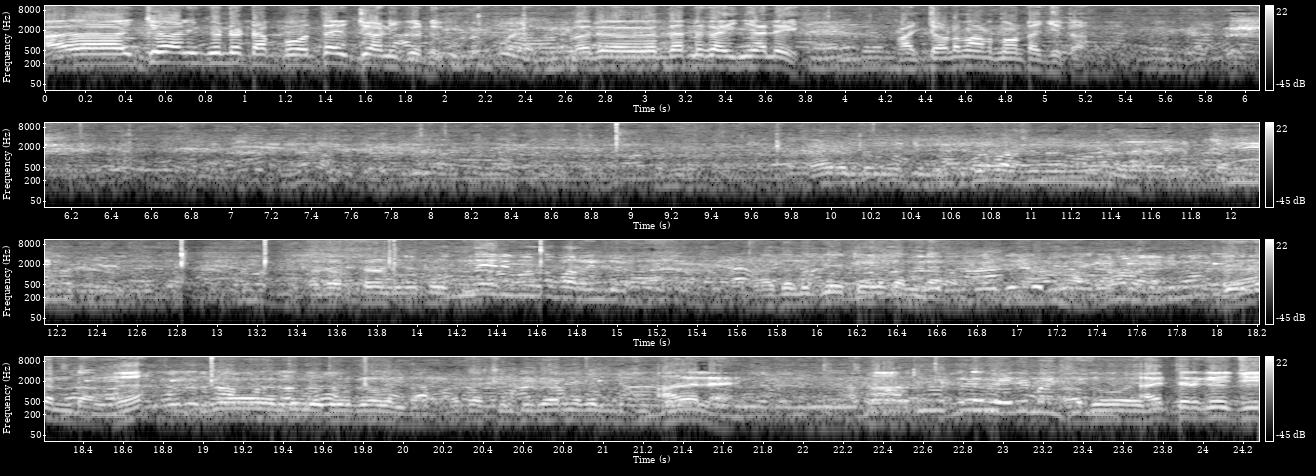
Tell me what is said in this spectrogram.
അത് അയച്ചു കാണിക്കുന്നുണ്ട് കേട്ടോ പോത്ത് അയച്ചു കാണിക്കുന്നുണ്ട് ഒരു ഇതന്നെ കഴിഞ്ഞാലേ കച്ചവടം നടന്നോട്ടെ ചിട്ടാ അതല്ലേ? ആ. ചേച്ചി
